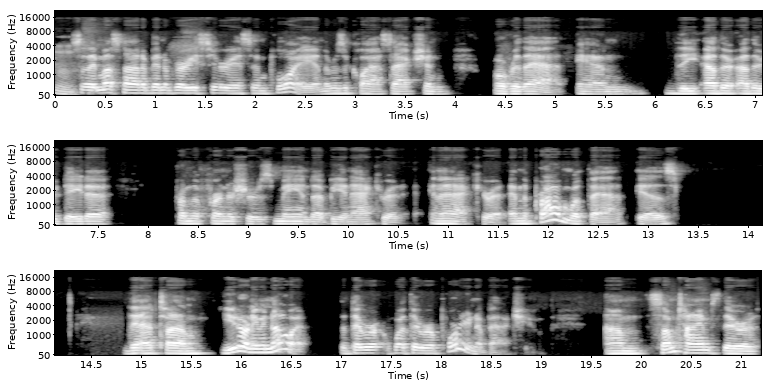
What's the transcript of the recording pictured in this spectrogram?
hmm. so they must not have been a very serious employee and there was a class action over that and the other other data from the furnishers may end up being accurate inaccurate. And the problem with that is that um, you don't even know it that they were what they're reporting about you. Um, sometimes they're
